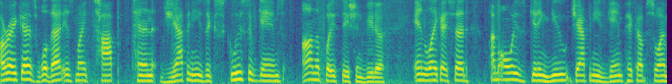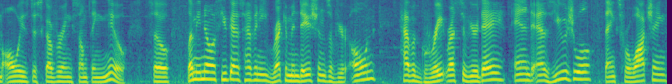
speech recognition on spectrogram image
Alright guys, well that is my top 10 Japanese exclusive games on the PlayStation Vita, and like I said, I'm always getting new Japanese game pickups, so I'm always discovering something new. So let me know if you guys have any recommendations of your own, have a great rest of your day, and as usual, thanks for watching.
